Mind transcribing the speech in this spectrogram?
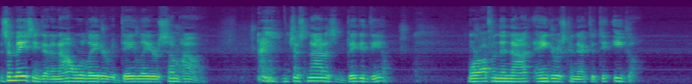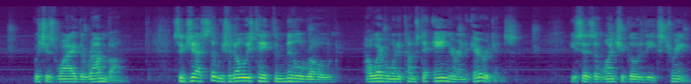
It's amazing that an hour later, a day later, somehow, just not as big a deal. More often than not, anger is connected to ego, which is why the Rambam suggests that we should always take the middle road. However, when it comes to anger and arrogance, he says that one should go to the extreme.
